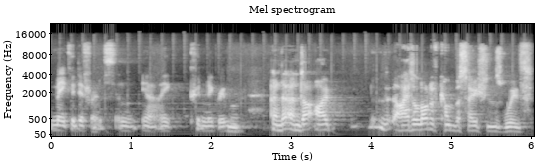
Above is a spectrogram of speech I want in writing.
make a difference? And yeah, I couldn't agree more. And and I I had a lot of conversations with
